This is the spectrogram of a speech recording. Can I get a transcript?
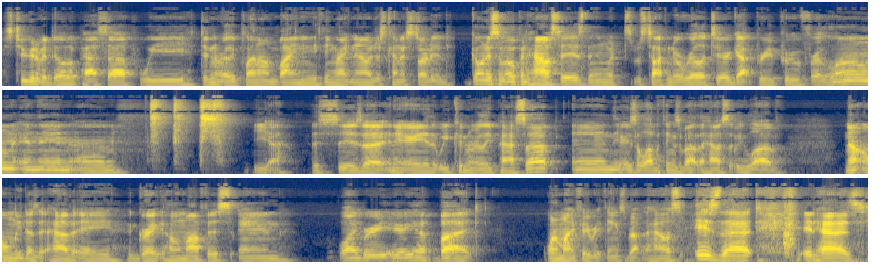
it's too good of a deal to pass up. We didn't really plan on buying anything right now, just kind of started going to some open houses, then was talking to a realtor, got pre-approved for a loan, and then, um, yeah, this is uh, an area that we couldn't really pass up, and there's a lot of things about the house that we love. Not only does it have a great home office and library area, but one of my favorite things about the house is that it has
